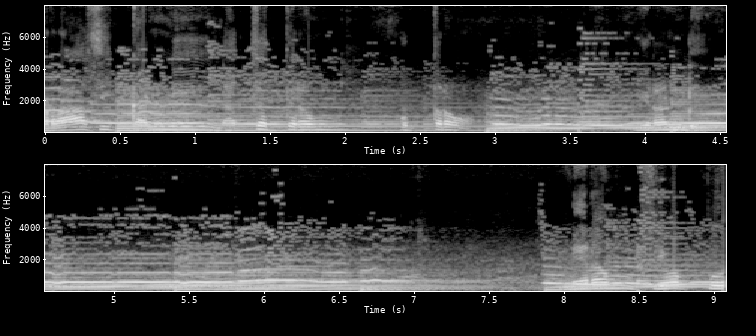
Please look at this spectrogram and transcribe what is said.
ராசி கண்ணி நட்சத்திரம் உத்தரம் இரண்டு. நிறம் சிவப்பு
